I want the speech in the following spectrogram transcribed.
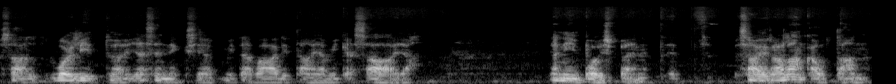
saa, voi liittyä jäseneksi ja mitä vaaditaan ja mikä saa ja, ja niin poispäin. Et, et sairaalan kauttahan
